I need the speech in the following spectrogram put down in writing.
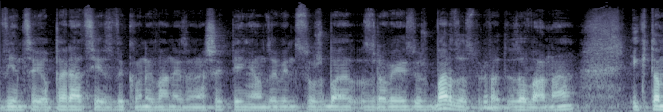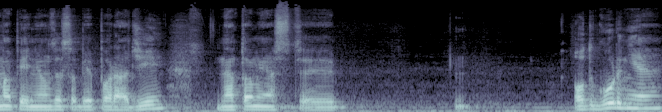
więcej operacji jest wykonywanych za nasze pieniądze, więc służba zdrowia jest już bardzo sprywatyzowana i kto ma pieniądze sobie poradzi. Natomiast y, odgórnie,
